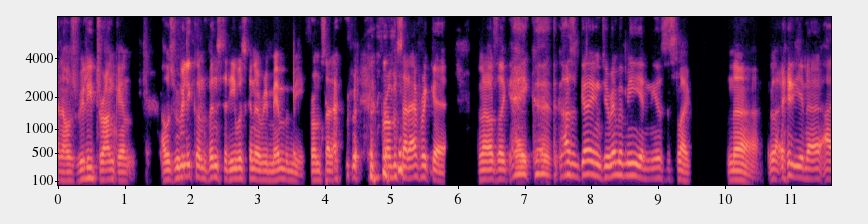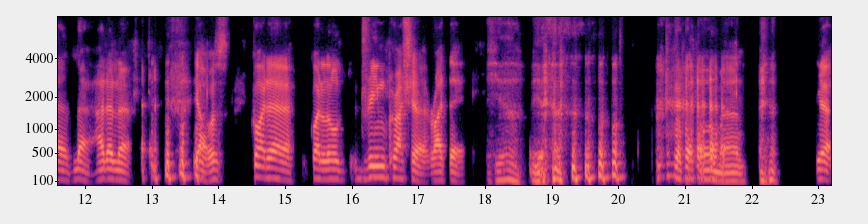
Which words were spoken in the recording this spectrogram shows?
And I was really drunk, and I was really convinced that he was going to remember me from South Af- from South Africa. And I was like, "Hey, Kirk, how's it going? Do you remember me?" And he was just like, "No, like you know, I no, I don't know." yeah, it was quite a quite a little dream crusher right there. Yeah, yeah. oh man. yeah,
